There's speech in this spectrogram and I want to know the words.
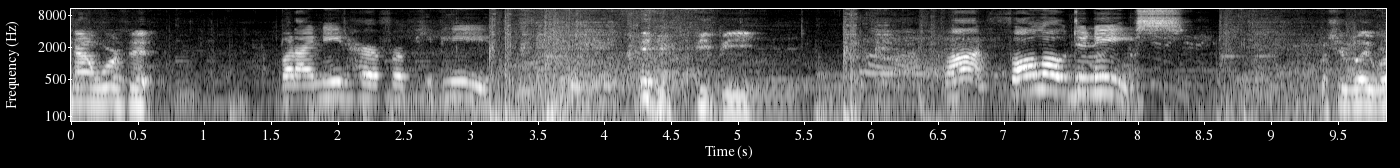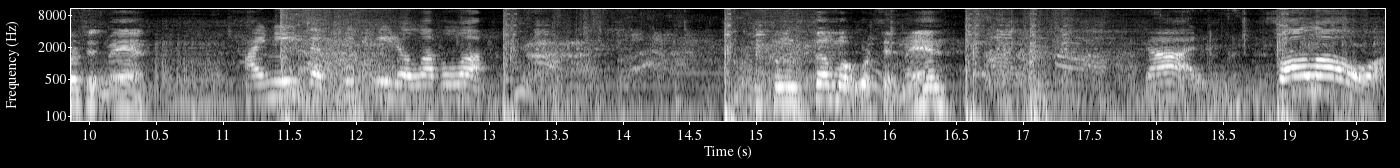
Not worth it. But I need her for PP. PP. Come on, follow Denise. Was she really worth it, man? I need the PP to level up. She's only somewhat worth it, man. God. Follow!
